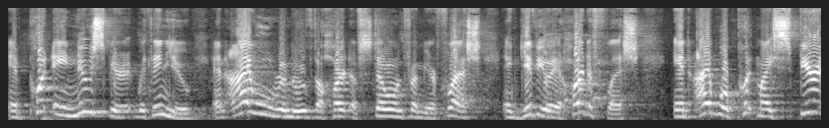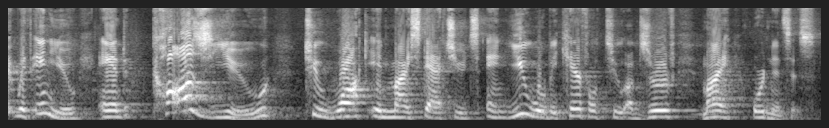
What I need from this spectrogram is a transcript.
and put a new spirit within you, and I will remove the heart of stone from your flesh and give you a heart of flesh, and I will put my spirit within you and cause you to walk in my statutes, and you will be careful to observe my ordinances.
